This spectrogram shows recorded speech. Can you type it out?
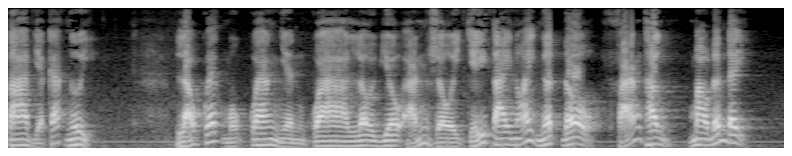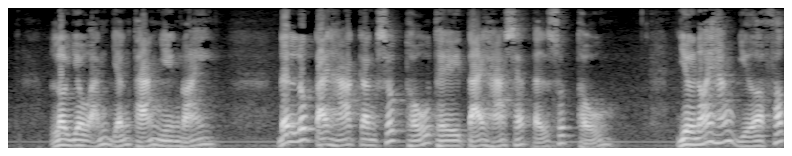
ta và các ngươi. Lão quét một quan nhìn qua lôi vô ảnh rồi chỉ tay nói nghịch đồ, phản thân, mau đến đây. Lôi vô ảnh vẫn thản nhiên nói, đến lúc tại hạ cần xuất thủ thì tại hạ sẽ tự xuất thủ. Vừa nói hắn vừa phất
